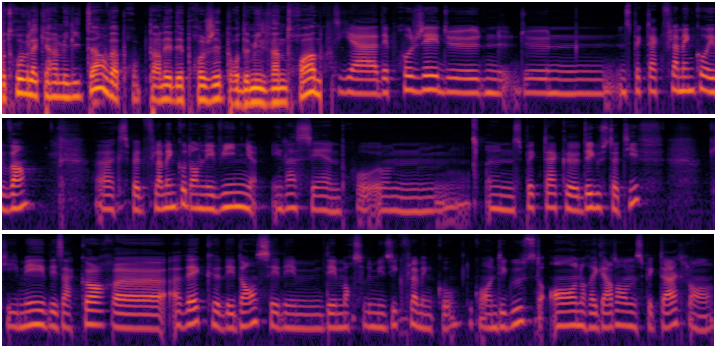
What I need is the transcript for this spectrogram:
Retrouve la Caramelita, on va parler des projets pour 2023. Il y a des projets de, de, spectacle flamenco et vin euh, qui s'appelle Flamenco dans les vignes. Et là, c'est un, spectacle dégustatif qui met des accords euh, avec des danses et des, des morceaux de musique flamenco. Du coup, on déguste en regardant le spectacle, en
